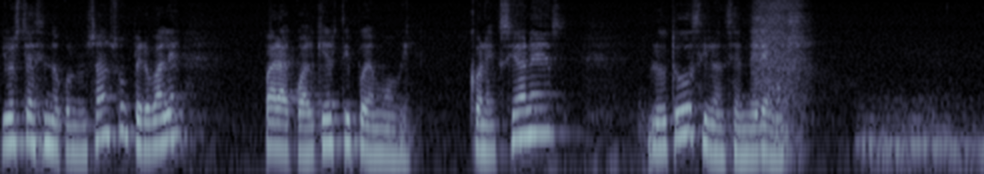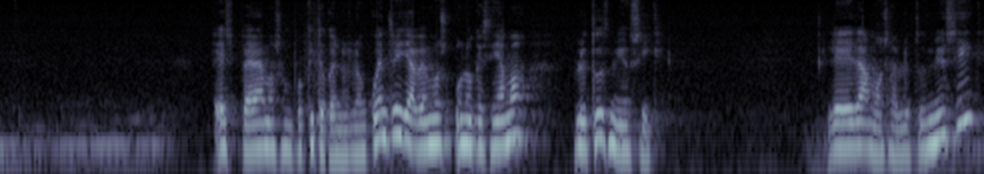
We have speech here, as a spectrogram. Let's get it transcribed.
Yo lo estoy haciendo con un Samsung, pero vale para cualquier tipo de móvil. Conexiones, Bluetooth y lo encenderemos. Esperamos un poquito que nos lo encuentre y ya vemos uno que se llama Bluetooth Music. Le damos a Bluetooth Music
